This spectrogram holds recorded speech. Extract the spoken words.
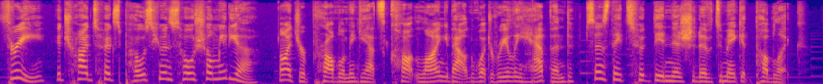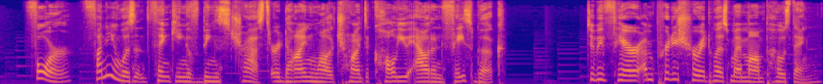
3. He tried to expose you in social media. Not your problem he gets caught lying about what really happened since they took the initiative to make it public. 4. Funny wasn't thinking of being stressed or dying while trying to call you out on Facebook. To be fair, I'm pretty sure it was my mom posting.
